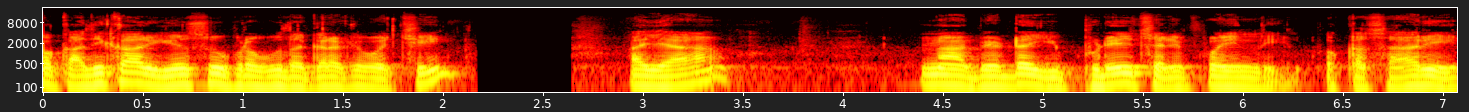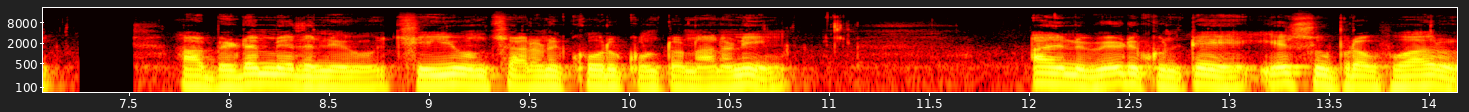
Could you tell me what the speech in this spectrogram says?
ఒక అధికారి యేసు ప్రభు దగ్గరకు వచ్చి అయ్యా నా బిడ్డ ఇప్పుడే చనిపోయింది. ఒకసారి ఆ బిడ్డ మీద నీవు చేయి ఉంచాలని కోరుకుంటున్నానని ఆయన వేడుకుంటే యేసు ప్రభు వారు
